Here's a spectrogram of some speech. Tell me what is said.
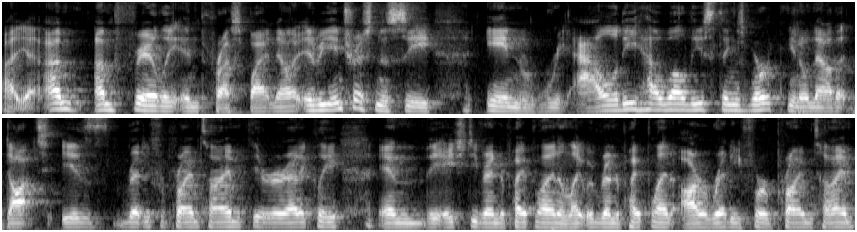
uh, yeah, I'm I'm fairly impressed by it. Now it'll be interesting to see in reality how well these things work. You know, now that Dot is ready for prime time theoretically, and the HD render pipeline and Lightweight render pipeline are ready for prime time,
